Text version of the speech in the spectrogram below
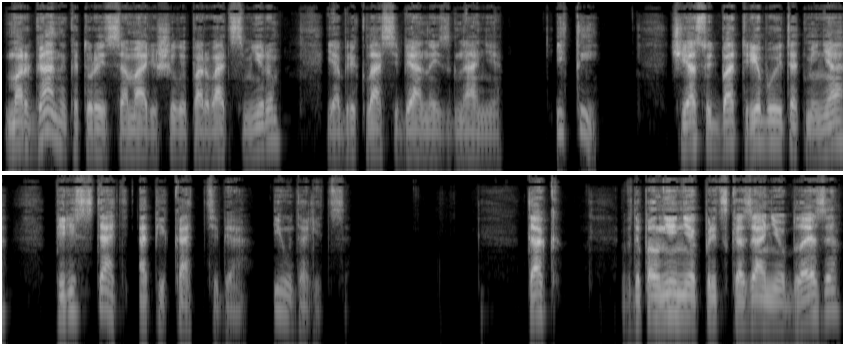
Моргана, которая сама решила порвать с миром и обрекла себя на изгнание, и ты, чья судьба требует от меня перестать опекать тебя и удалиться. Так в дополнение к предсказанию Блеза,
